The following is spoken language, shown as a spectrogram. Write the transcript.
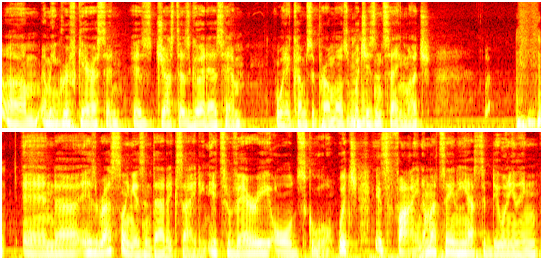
Um, I mean, Griff Garrison is just as good as him when it comes to promos, which isn't saying much. and uh, his wrestling isn't that exciting. It's very old school, which is fine. I'm not saying he has to do anything.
